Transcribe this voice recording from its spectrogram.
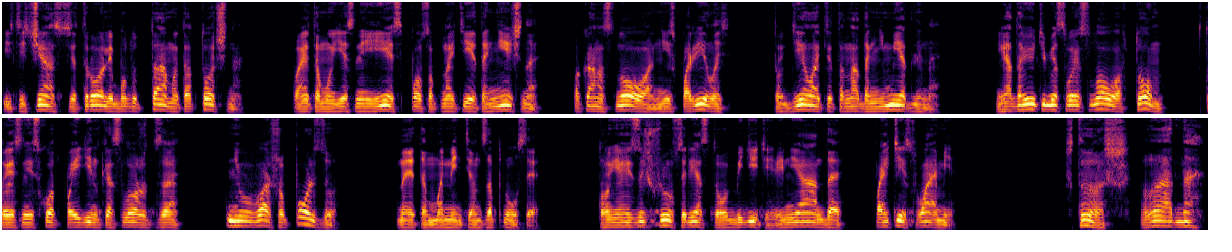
И сейчас все тролли будут там, это точно. Поэтому, если есть способ найти это нечто, пока оно снова не испарилось, то делать это надо немедленно. Я даю тебе свое слово в том, что если исход поединка сложится не в вашу пользу, на этом моменте он запнулся, то я изыщу средства убедить Ренианда пойти с вами. Что ж, ладно,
